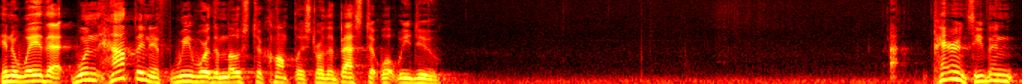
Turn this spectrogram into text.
in a way that wouldn't happen if we were the most accomplished or the best at what we do. Uh, parents, even,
